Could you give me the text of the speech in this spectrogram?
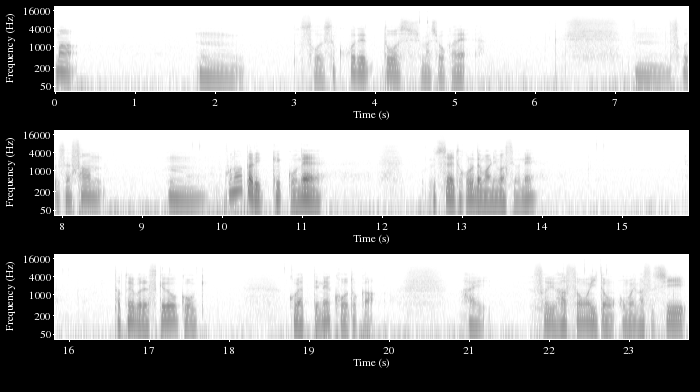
まあそうですね。ここでどうしましょうかね。うんそうですね。3うんこの辺り結構ね打ちたいところでもありますよね。例えばですけどこうこうやってねこうとかはいそういう発想もいいと思いますし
